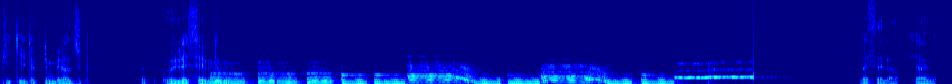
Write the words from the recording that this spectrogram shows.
Peak yedirttim birazcık. Öyle sevdim. Mesela yani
